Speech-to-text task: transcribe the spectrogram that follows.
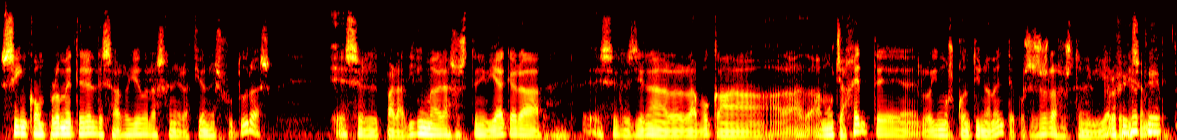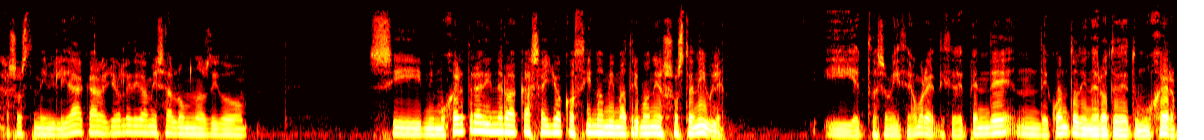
sin comprometer el desarrollo de las generaciones futuras. Es el paradigma de la sostenibilidad que ahora eh, se les llena la boca a, mucha gente, lo oímos continuamente. Pues eso es la sostenibilidad. Pero fíjate, la sostenibilidad, claro, yo le digo a mis alumnos, digo, si mi mujer trae dinero a casa y yo cocino, mi matrimonio es sostenible. Y entonces me dice, hombre, dice, depende de cuánto dinero te dé tu mujer.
